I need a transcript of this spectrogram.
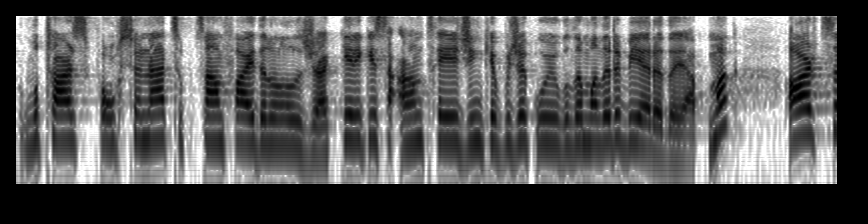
bu tarz fonksiyonel tıptan faydalanılacak, gerekirse anti-aging yapacak uygulamaları bir arada yapmak. Artı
